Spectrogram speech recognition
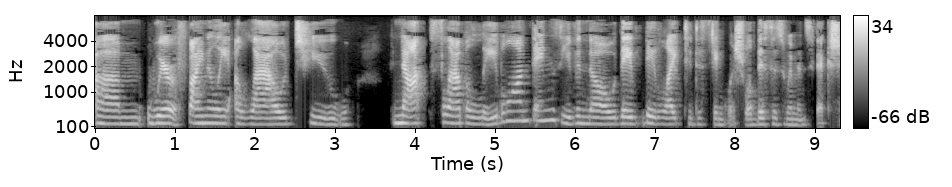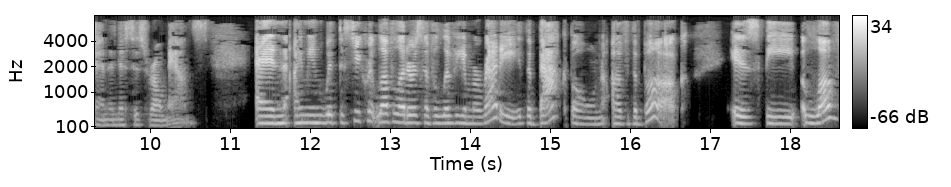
um, we're finally allowed to not slap a label on things, even though they they like to distinguish. Well, this is women's fiction and this is romance. And I mean, with the secret love letters of Olivia Moretti, the backbone of the book is the love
